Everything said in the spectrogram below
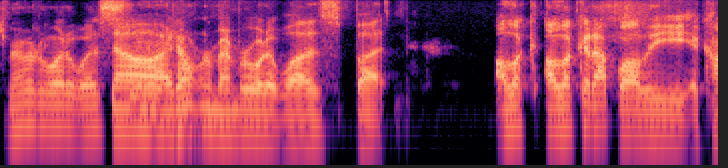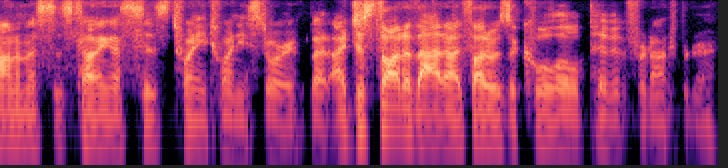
do you remember what it was? No, I don't remember what it was, but I'll look I'll look it up while the economist is telling us his 2020 story. But I just thought of that. I thought it was a cool little pivot for an entrepreneur.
